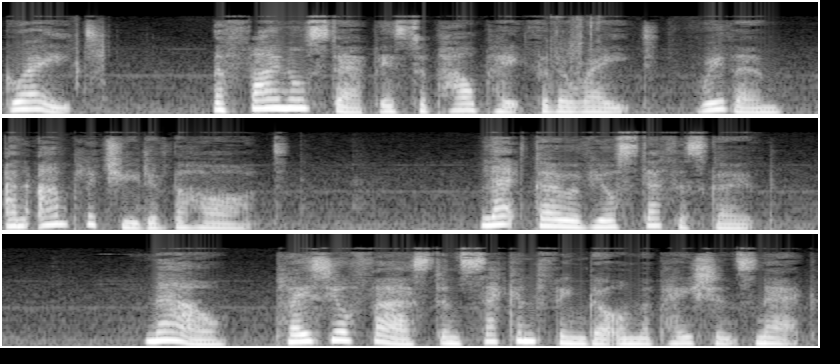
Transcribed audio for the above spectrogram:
Great. The final step is to palpate for the rate, rhythm, and amplitude of the heart. Let go of your stethoscope. Now, place your first and second finger on the patient's neck,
